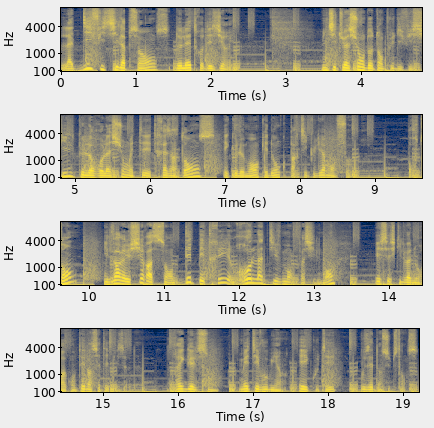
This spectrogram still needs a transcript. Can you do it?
la difficile absence de l'être désiré. Une situation d'autant plus difficile que leur relation était très intense et que le manque est donc particulièrement fort. Pourtant, il va réussir à s'en dépêtrer relativement facilement et c'est ce qu'il va nous raconter dans cet épisode. Réglez le son, mettez-vous bien et écoutez, vous êtes dans Substance.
